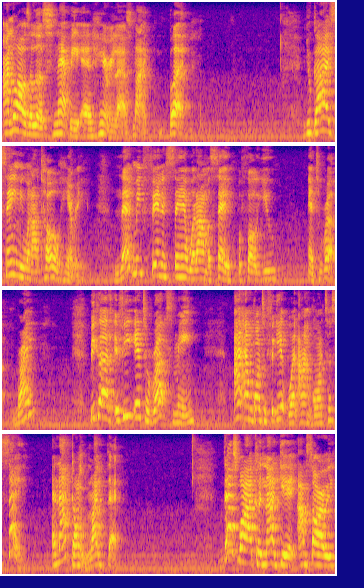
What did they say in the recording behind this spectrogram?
I know I was a little snappy at Henry last night, but you guys seen me when I told Henry let me finish saying what I'm going to say before you interrupt, right? Because if he interrupts me, I am going to forget what I'm going to say. And I don't like that. That's why I could not get, I'm sorry,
